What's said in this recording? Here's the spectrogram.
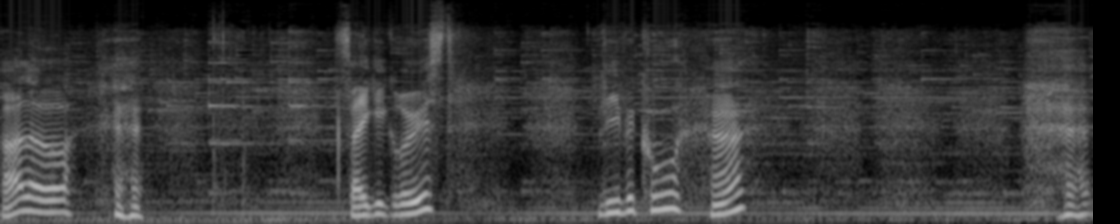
Hallo. Sei gegrüßt, liebe Kuh. Hä?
